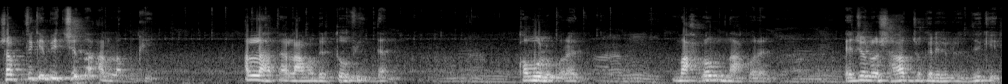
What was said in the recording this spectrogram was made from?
সব থেকে বিচ্ছিন্ন আল্লাহমুখী। আল্লাহ তালা আমাদের তৌফিক দেন। কবল করেন। মাহরুম না করেন। এজন্য সাহায্যকারী হল জিকির।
